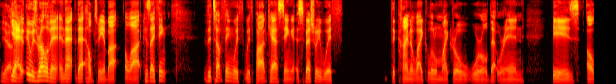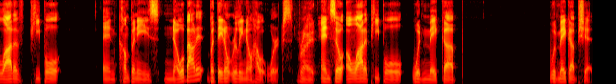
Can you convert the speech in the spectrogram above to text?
Yeah. Yeah, it- it was relevant, and that that helped me about a lot because I think the tough thing with with podcasting, especially with the kind of like little micro world that we're in, is a lot of people and companies know about it, but they don't really know how it works. Right. And so a lot of people would make up would make up shit.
